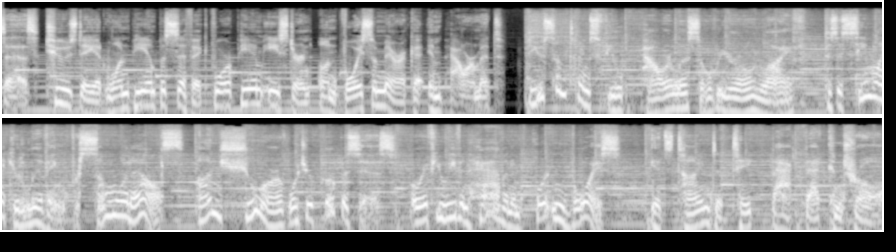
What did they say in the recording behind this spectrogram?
says, Tuesday at 1 p.m. Pacific, 4 p.m. Eastern on Voice America Empowerment. Do you sometimes feel powerless over your own life? Does it seem like you're living for someone else, unsure of what your purpose is, or if you even have an important voice? It's time to take back that control.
